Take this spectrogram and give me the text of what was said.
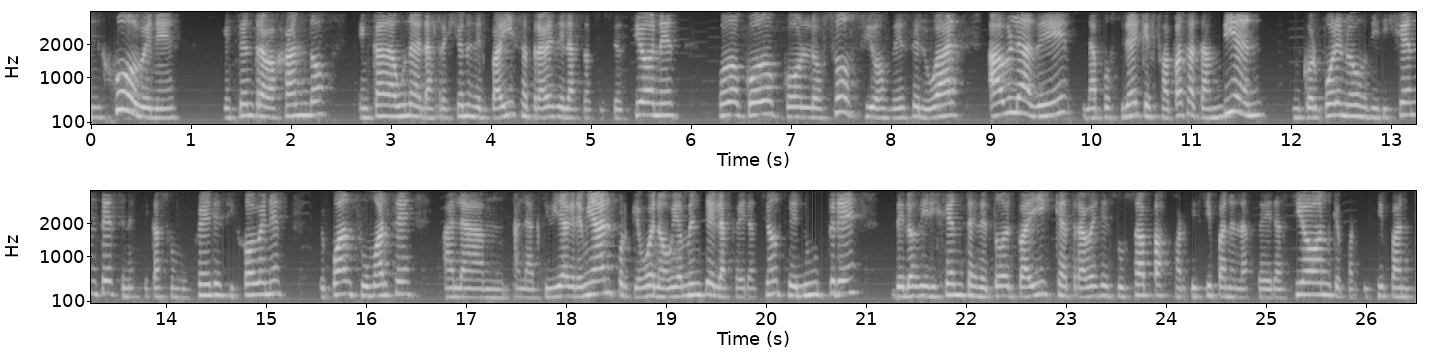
en jóvenes que estén trabajando en cada una de las regiones del país a través de las asociaciones, codo a codo con los socios de ese lugar, habla de la posibilidad de que FAPASA también incorpore nuevos dirigentes, en este caso mujeres y jóvenes, que puedan sumarse a la, a la actividad gremial, porque bueno, obviamente la federación se nutre de los dirigentes de todo el país que a través de sus APAS participan en la federación, que participan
